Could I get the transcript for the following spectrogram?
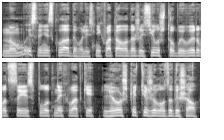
но мысли не складывались, не хватало даже сил, чтобы вырваться из плотной хватки. Лёшка тяжело задышал.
